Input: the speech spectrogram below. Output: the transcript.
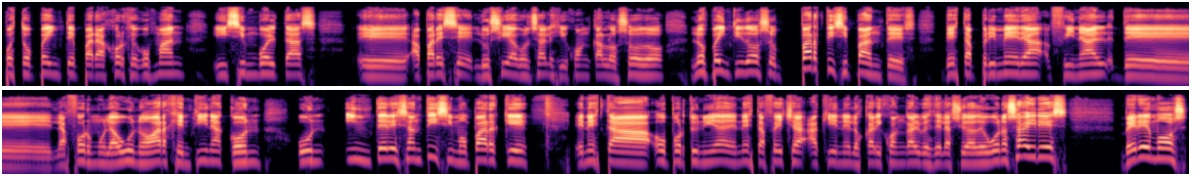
puesto 20 para Jorge Guzmán y sin vueltas eh, aparece Lucía González y Juan Carlos Sodo, los 22 participantes de esta primera final de la Fórmula 1 Argentina con un interesantísimo parque en esta oportunidad, en esta fecha, aquí en el Oscar y Juan Galvez de la ciudad de Buenos Aires. Veremos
